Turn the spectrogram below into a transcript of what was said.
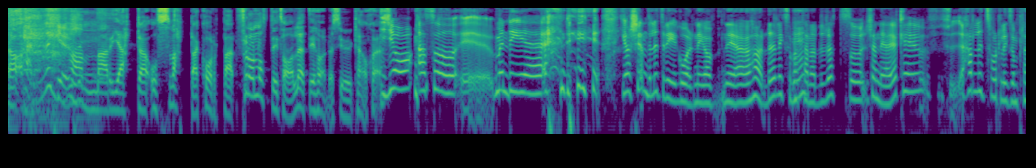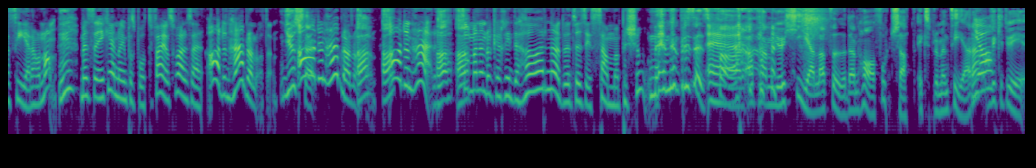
Ja, herregud. Hammarhjärta och svarta korpar. Från 80-talet, det hördes ju kanske. Ja, alltså, eh, men det, det... Jag kände lite det igår när jag, när jag hörde liksom Mm. att han hade dött så kände jag, jag, kan jag hade lite svårt att liksom placera honom. Men sen gick jag ändå in på Spotify och så var det så här, ja ah, den här bra låten. Just ah, det. den här bra låten. Ja ja. ah, den här. Ja, ja. Som man ändå kanske inte hör nödvändigtvis är samma person. Nej men precis, Eh. för att han ju hela tiden har fortsatt experimentera Ja. vilket ju är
